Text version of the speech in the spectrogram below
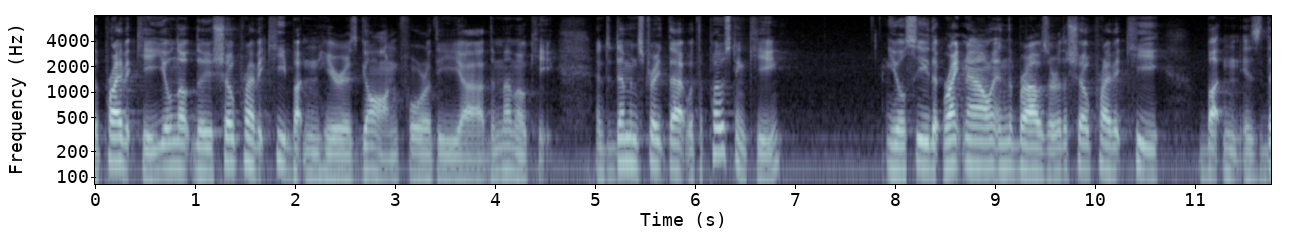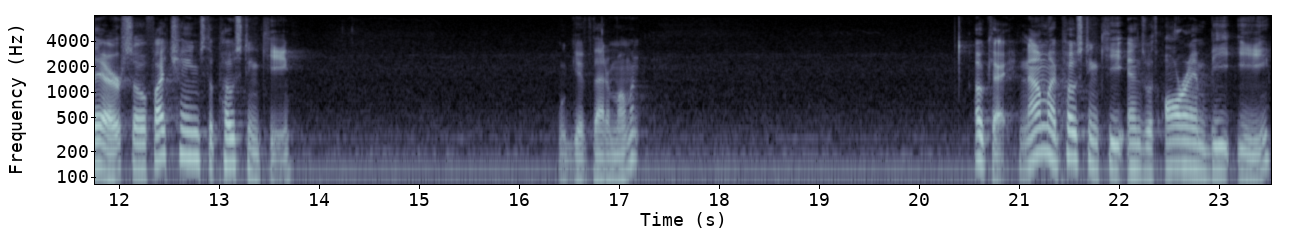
the private key, you'll note the show private key button here is gone for the, uh, the memo key. And to demonstrate that with the posting key, you'll see that right now in the browser, the show private key button is there. So if I change the posting key, we'll give that a moment. Okay, now my posting key ends with RMBE,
